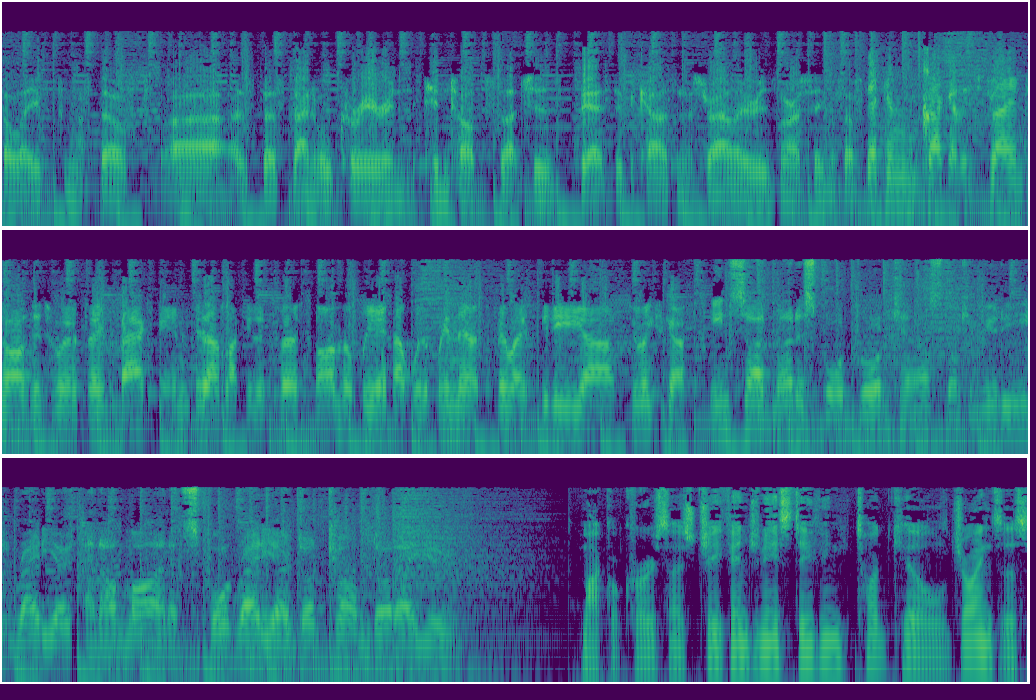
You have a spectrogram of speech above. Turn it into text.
believe for myself, uh, a sustainable career in tin tops such as V8 Supercars in Australia is where I see myself. Second crack at the Australian title since we've been back and a bit unlucky the first time, but we end up with a win there at Speedway City uh, two weeks ago. Inside Motorsport broadcast on community radio and online at sportradio.com.au. Michael Caruso's chief engineer Stephen Toadkill joins us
